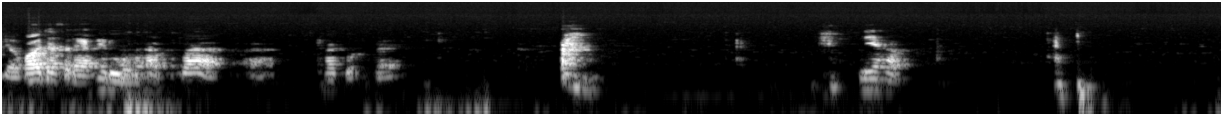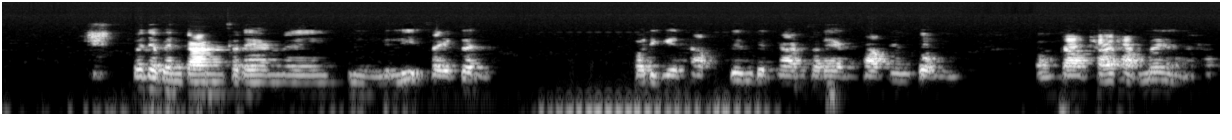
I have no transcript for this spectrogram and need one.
เดี๋ยวก็จะแสดงให้ดูนะครับว่าถ้ากดไป นี่ครับ ก็จะเป็นการแสดงใน1มิลลิไซเคิลพอดีครับ ซึ่งเป็นการแสดงความเส้นตรงของการใช้ทัมเมอร์นะครับ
